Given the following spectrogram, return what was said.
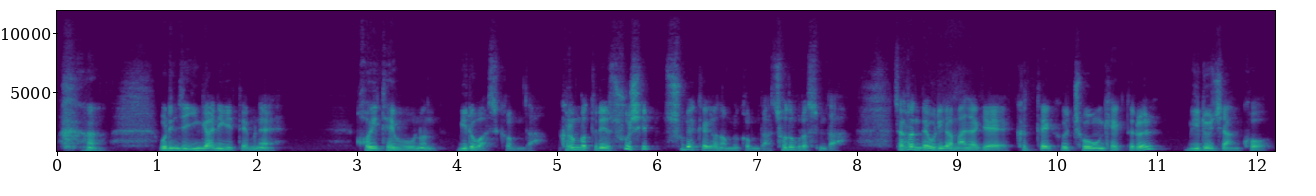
우리 이제 인간이기 때문에 거의 대부분은 미뤄왔을 겁니다. 그런 것들이 수십, 수백 개가 넘을 겁니다. 저도 그렇습니다. 자, 그런데 우리가 만약에 그때 그 좋은 계획들을 미루지 않고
